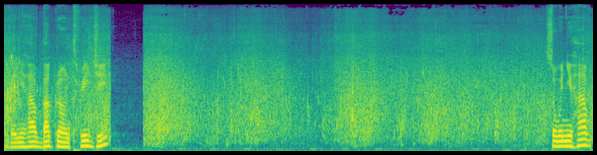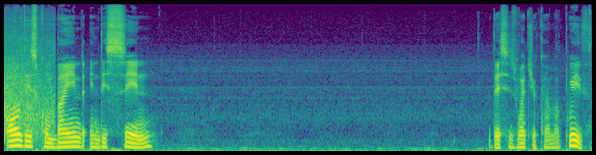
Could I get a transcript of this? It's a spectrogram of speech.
And then you have background 3g so when you have all this combined in this scene this is what you come up with.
